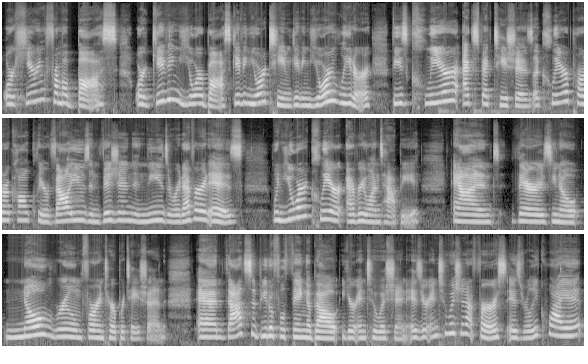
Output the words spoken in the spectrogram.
or hearing from a boss or giving your boss giving your team giving your leader these clear expectations a clear protocol clear values and vision and needs or whatever it is. When you are clear everyone's happy and there's you know no room for interpretation. And that's a beautiful thing about your intuition is your intuition at first is really quiet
